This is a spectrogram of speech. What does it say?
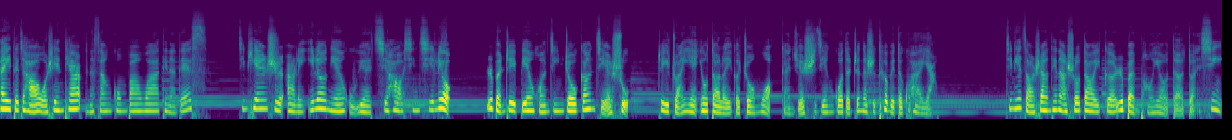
嗨，大家好，我是燕天儿。那桑公班哇蒂娜德斯。今天是二零一六年五月七号，星期六。日本这边黄金周刚结束，这一转眼又到了一个周末，感觉时间过得真的是特别的快呀。今天早上，缇娜收到一个日本朋友的短信，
